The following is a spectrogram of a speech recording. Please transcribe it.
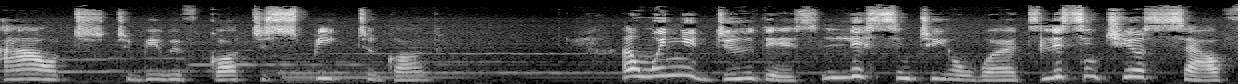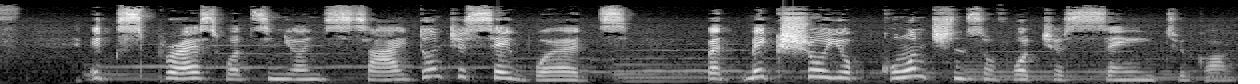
out to be with God, to speak to God. And when you do this, listen to your words, listen to yourself Express what's in your inside. Don't just say words, but make sure you're conscious of what you're saying to God.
